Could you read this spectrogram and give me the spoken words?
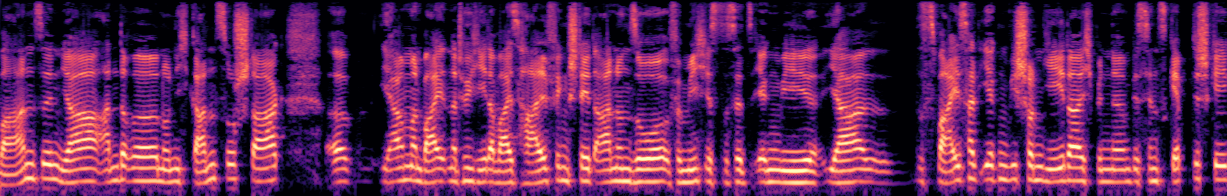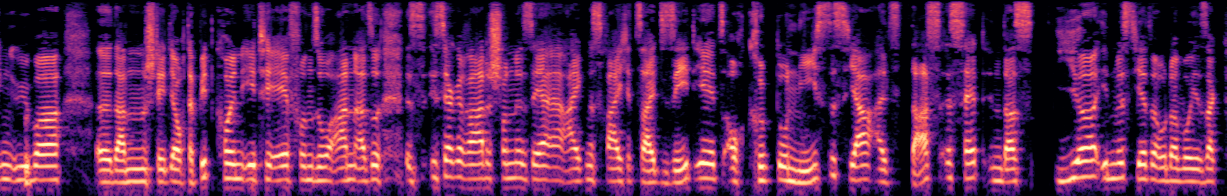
Wahnsinn, ja, andere noch nicht ganz so stark. Äh, ja, man weiß, natürlich jeder weiß, Halfing steht an und so. Für mich ist das jetzt irgendwie, ja, das weiß halt irgendwie schon jeder. Ich bin ein bisschen skeptisch gegenüber. Äh, dann steht ja auch der Bitcoin-ETF und so an. Also es ist ja gerade schon eine sehr ereignisreiche Zeit. Seht ihr jetzt auch Krypto nächstes Jahr als das Asset, in das ihr investiert oder wo ihr sagt,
